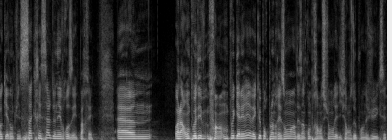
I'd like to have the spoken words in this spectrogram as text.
Ok, donc une sacrée salle de névrosés, parfait. Euh, voilà, on peut, galérer avec eux pour plein de raisons, hein, des incompréhensions, des différences de point de vue, etc.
